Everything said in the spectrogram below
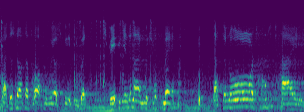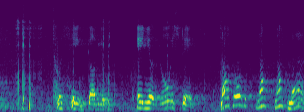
That is not the proper way of speaking, but speaking in the language of men. That the Lord had time to think of you in your low estate. Not, only, not, not now,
